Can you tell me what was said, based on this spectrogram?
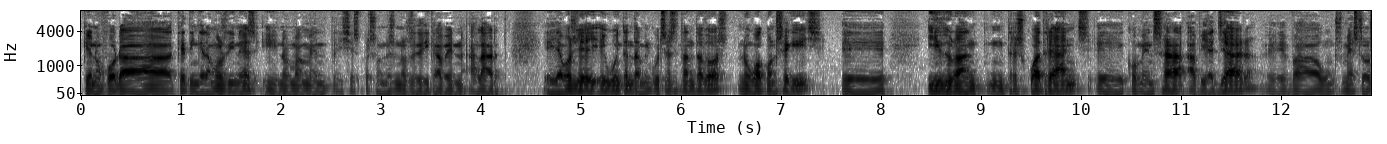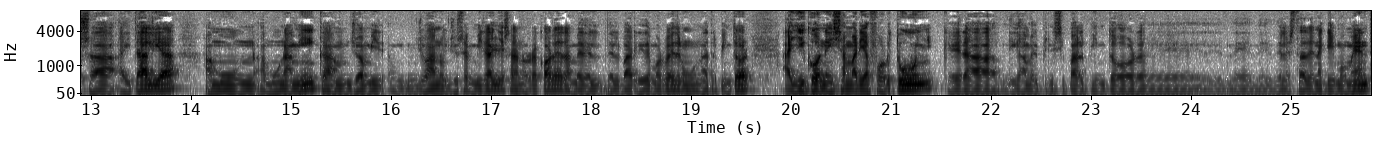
que no fora que tinguera molts diners i normalment aquestes persones no es dedicaven a l'art. Eh, llavors ell, ell ho intenta en 1872, no ho aconsegueix, eh, i durant 3-4 anys eh, comença a viatjar, eh, va uns mesos a, a Itàlia amb un, amb un amic, amb Joan, Joan o Josep Miralles, ara no recordo, també del, del barri de Morvedre, un altre pintor. Allí coneix a Maria Fortuny, que era, diguem, el principal pintor eh, de, de, de l'estat en aquell moment.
